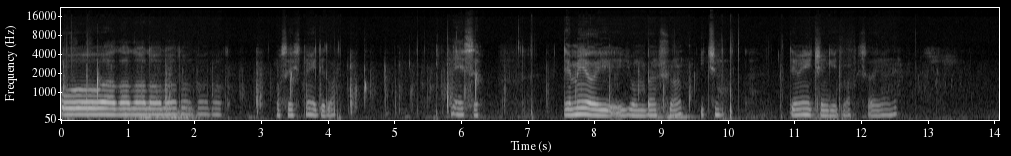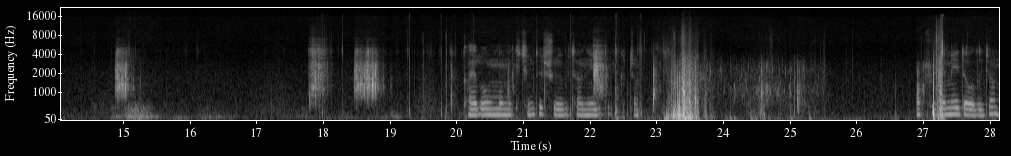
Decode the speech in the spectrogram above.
Oo la la la la la la la. O ses neydi lan? Neyse. Demir arıyorum ben şu an için. Demir için girdim arkadaşlar yani. Kaybolmamak için de şöyle bir tane ev yapacağım. Bak şu yemeği de alacağım.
